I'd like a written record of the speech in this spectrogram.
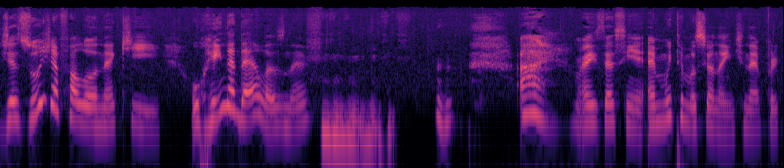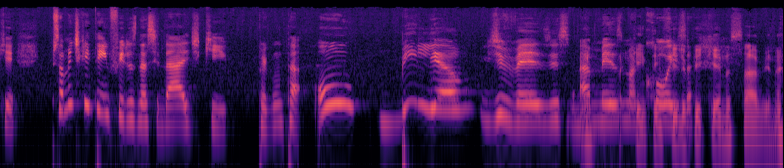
Jesus já falou, né, que o reino é delas, né? Ai, mas assim, é muito emocionante, né? Porque, principalmente quem tem filhos na cidade, que pergunta um bilhão de vezes a mesma Quem tem coisa. filho pequeno sabe, né?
